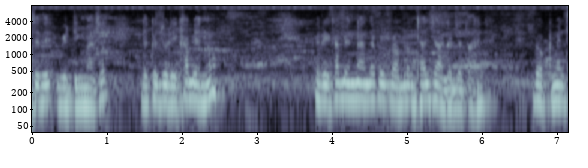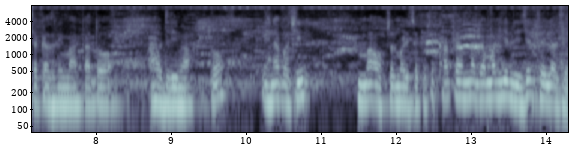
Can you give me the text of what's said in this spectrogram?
છે તે વેટિંગમાં છે. એટલે કે જો રેખાબેનનું રેખાબેનના અંદર કોઈ પ્રોબ્લેમ થાય છે, આગળ જતા ડોક્યુમેન્ટ ચકાસણીમાં કાં તો હાજરીમાં. તો એના પછી માં ઓપ્શન મળી શકે છે. કાં એમના ગામમાં જે રિજેક્ટ થયેલા છે,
